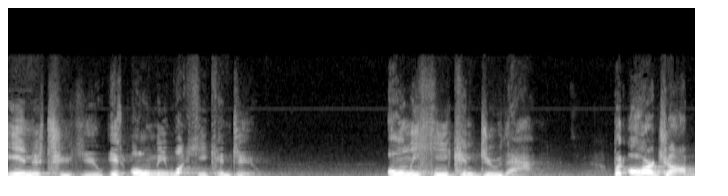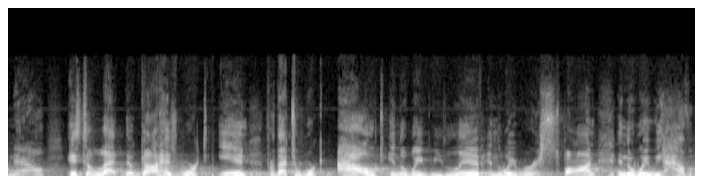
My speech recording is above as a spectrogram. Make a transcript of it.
into you is only what He can do. Only He can do that. But our job now is to let that God has worked in for that to work out in the way we live, in the way we respond, in the way we have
